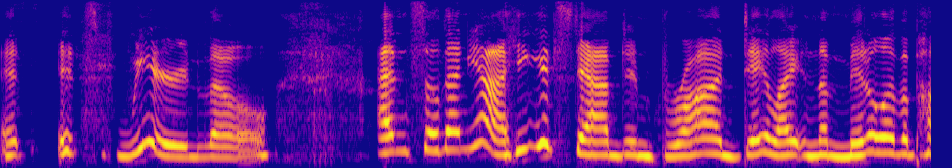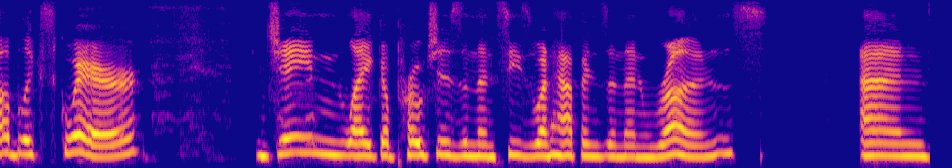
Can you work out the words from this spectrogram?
it it's weird though and so then yeah he gets stabbed in broad daylight in the middle of a public square jane like approaches and then sees what happens and then runs. And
